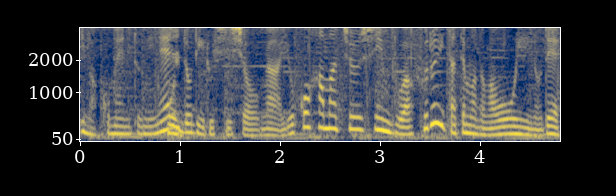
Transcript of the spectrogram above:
今コメントにねドリル師匠が横浜中心部は古い建物が多いので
